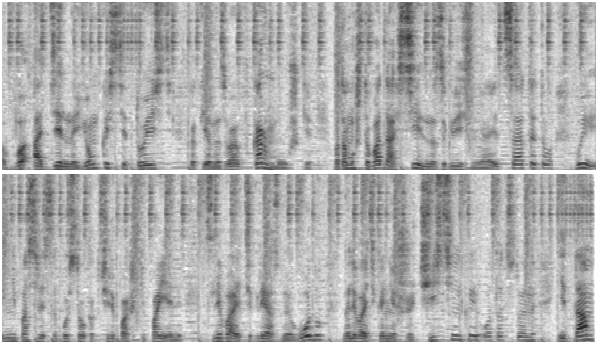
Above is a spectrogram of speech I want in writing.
в отдельной емкости, то есть, как я называю, в кормушке. Потому что вода сильно загрязняется от этого. Вы непосредственно после того, как черепашки поели, сливаете грязную воду, наливаете, конечно же, чистенькой от отстойной, и там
